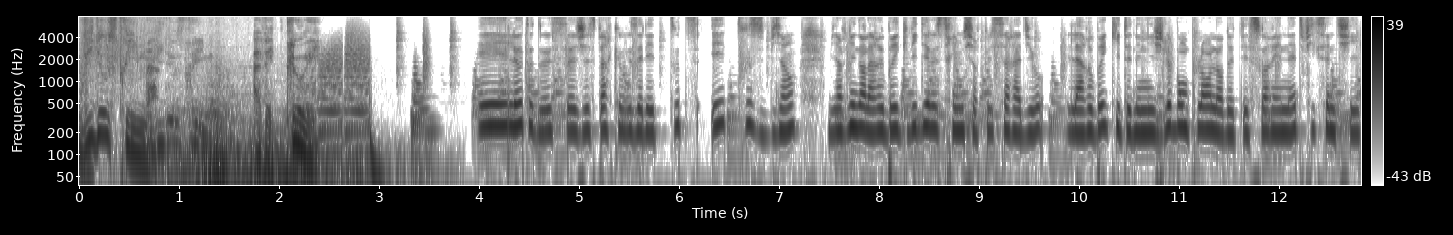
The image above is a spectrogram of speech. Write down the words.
Vidéostream. Vidéostream. Avec Chloé. Hello Todos, j'espère que vous allez toutes et tous bien. Bienvenue dans la rubrique Vidéo Stream sur Pulsar Radio, la rubrique qui te déniche le bon plan lors de tes soirées Netflix and chill,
